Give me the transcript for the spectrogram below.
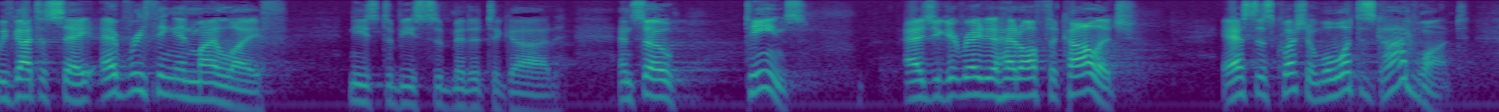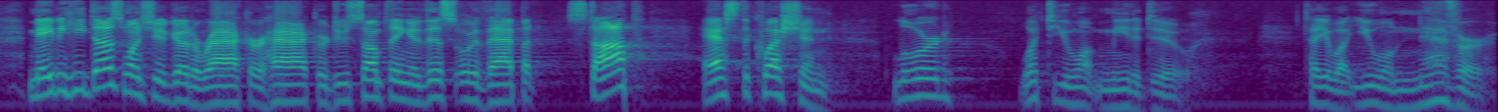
we've got to say, everything in my life needs to be submitted to God. And so, teens, as you get ready to head off to college, ask this question well, what does God want? Maybe He does want you to go to rack or hack or do something or this or that, but stop, ask the question Lord, what do you want me to do? Tell you what, you will never,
